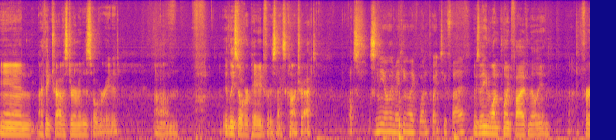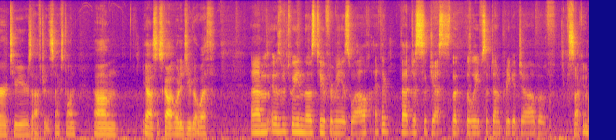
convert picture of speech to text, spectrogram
and I think Travis Dermott is overrated, um, at least overpaid for his next contract. What? Isn't he only making like 1.25? He's making 1.5 million for two years after this next one. Um, yeah. So Scott, what did you go with? Um, it was between those two for me as well. I think that just suggests that the Leafs have done a pretty good job of Sucking.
